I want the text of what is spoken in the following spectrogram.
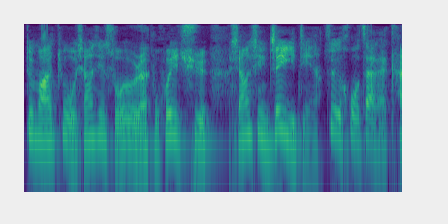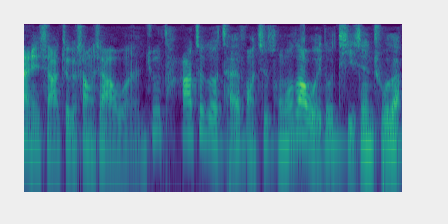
对吗？就我相信所有。人不会去相信这一点。最后再来看一下这个上下文，就他这个采访，其实从头到尾都体现出了，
